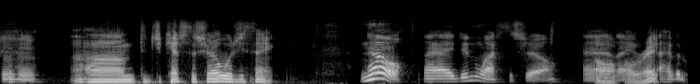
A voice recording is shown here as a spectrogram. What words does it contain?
Mm-hmm. Um, did you catch the show? What did you think? No, I didn't watch the show, and Oh, I, right. I haven't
